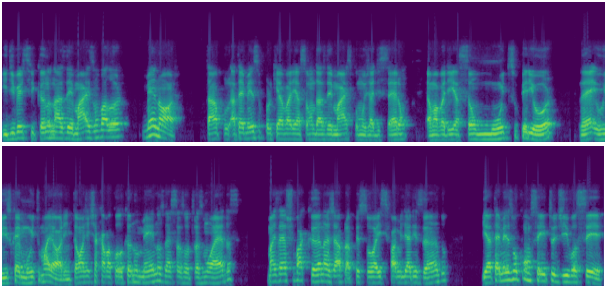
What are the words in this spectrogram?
e diversificando nas demais um valor menor, tá? Até mesmo porque a variação das demais, como já disseram, é uma variação muito superior, né? O risco é muito maior. Então a gente acaba colocando menos nessas outras moedas mas acho bacana já para a pessoa ir se familiarizando e até mesmo o conceito de você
